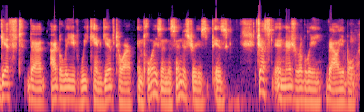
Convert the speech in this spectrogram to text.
gift that I believe we can give to our employees in this industry is, is just immeasurably valuable.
